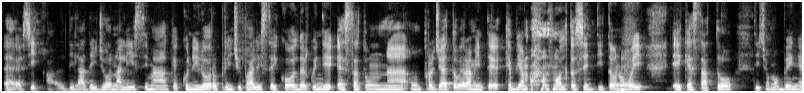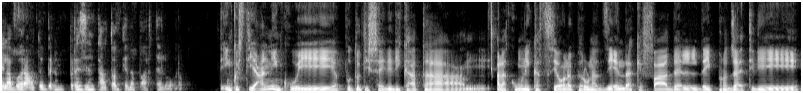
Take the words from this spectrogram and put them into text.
eh, sì, al di là dei giornalisti, ma anche con i loro principali stakeholder. Quindi è stato un, un progetto veramente che abbiamo molto sentito noi e che è stato, diciamo, ben elaborato e ben presentato anche da parte loro in questi anni in cui appunto ti sei dedicata alla comunicazione per un'azienda che fa del, dei progetti di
